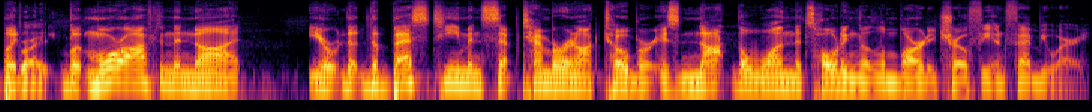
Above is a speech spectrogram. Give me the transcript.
But Right. but more often than not, you're the, the best team in September and October is not the one that's holding the Lombardi trophy in February.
